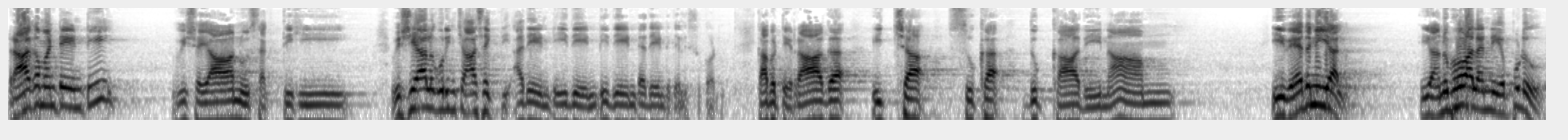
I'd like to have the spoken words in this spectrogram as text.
రాగం అంటే ఏంటి? విషయానుసక్తి. విషయాల గురించి ఆసక్తి అదేంటి ఇదేంటి ఇదేంటి అదేంటి తెలుసుకోవడం కాబట్టి రాగ ఇచ్ఛ సుఖ దుఃఖాదీనాం. ఈ వేదనీయాలు ఈ అనుభవాలన్నీ ఎప్పుడు?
